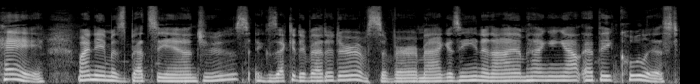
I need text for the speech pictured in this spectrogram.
Hey, my name is Betsy Andrews, executive editor of Saveur Magazine, and I am hanging out at the coolest,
